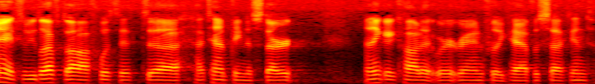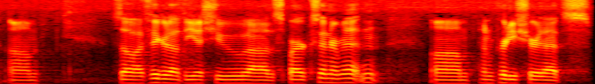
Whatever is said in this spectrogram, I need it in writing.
Alright, so we left off with it uh, attempting to start. I think I caught it where it ran for like half a second. Um, so I figured out the issue, uh, the spark's intermittent. Um, I'm pretty sure that's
